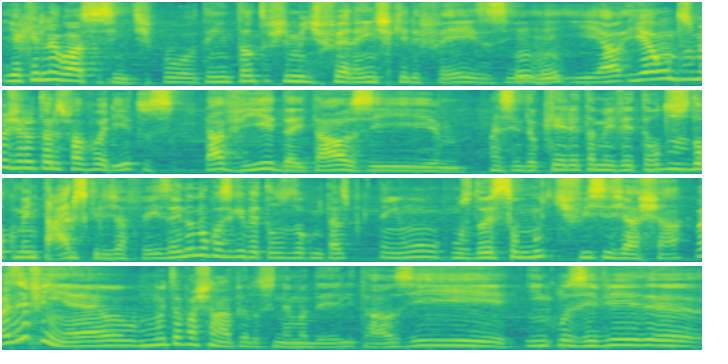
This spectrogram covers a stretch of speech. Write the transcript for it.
e aquele negócio, assim, tipo, tem tanto filme diferente que ele fez, assim, Uhum. e, e é, e é um dos meus diretores favoritos da vida e tal, e, assim, de eu querer também ver todos os documentários que ele já fez. Eu ainda não consegui ver todos os documentários porque tem um, uns dois são muito difíceis de achar. Mas enfim, é muito apaixonado pelo cinema dele e tal, e, inclusive, eh,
